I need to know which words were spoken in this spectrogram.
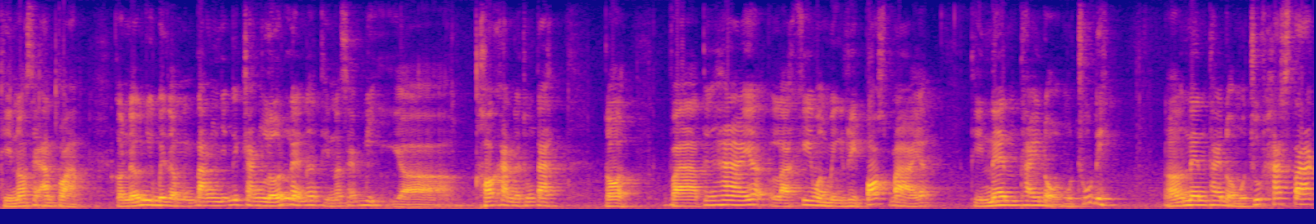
thì nó sẽ an toàn. Còn nếu như bây giờ mình đăng những cái trang lớn lên thì nó sẽ bị uh, khó khăn cho chúng ta. Rồi và thứ hai là khi mà mình repost bài thì nên thay đổi một chút đi. Đó, nên thay đổi một chút hashtag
